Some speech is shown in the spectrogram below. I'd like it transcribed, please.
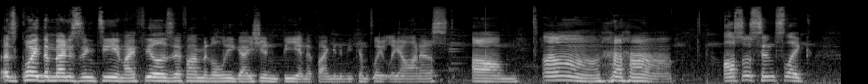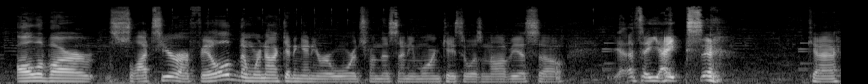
that's quite the menacing team. I feel as if I'm in a league I shouldn't be in if I'm going to be completely honest. Um, oh, also since like all of our slots here are filled, then we're not getting any rewards from this anymore in case it wasn't obvious. So yeah, that's a yikes. okay,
